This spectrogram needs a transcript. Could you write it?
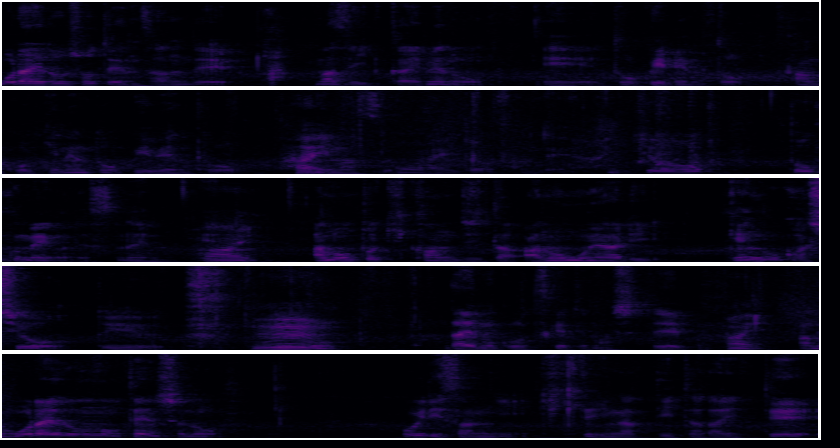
往来堂書店さんであ。まず1回目の、えートークイベント観光記念トークイベントをはい。やります、往来堂さんで。一応トーク名がですね、えーはい。あの時感じたあのもやり言語化しようという、うえーんと題目をつけてましてはい。あの往来堂の店主のおいりさんに聞き手になっていただいて、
